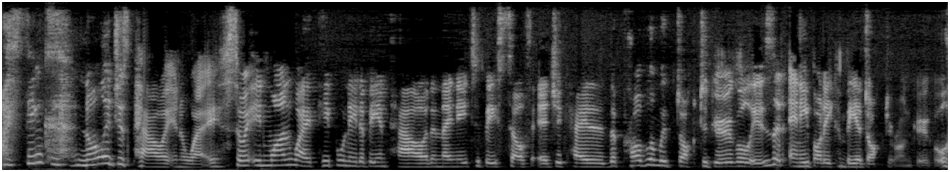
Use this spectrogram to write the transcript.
I think knowledge is power in a way. So, in one way, people need to be empowered and they need to be self educated. The problem with Dr. Google is that anybody can be a doctor on Google.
